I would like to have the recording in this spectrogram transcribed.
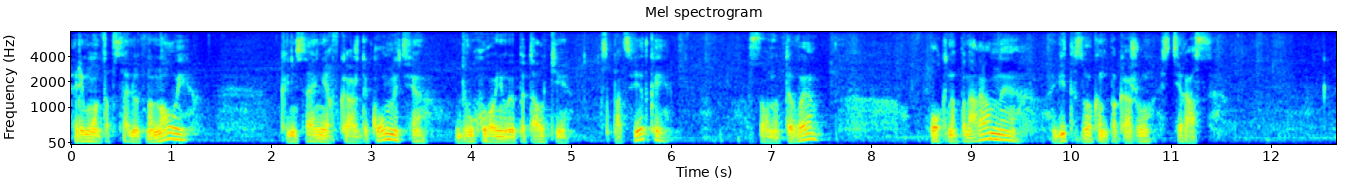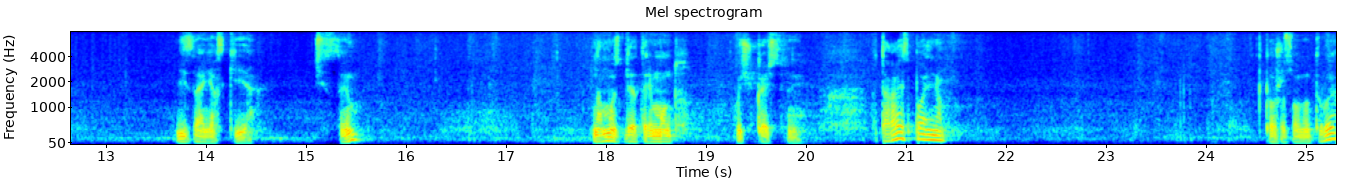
Ремонт абсолютно новый. Кондиционер в каждой комнате. Двухуровневые потолки с подсветкой зона ТВ. Окна панорамные, вид из окон покажу с террасы. Дизайнерские часы. На мой взгляд, ремонт очень качественный. Вторая спальня. Тоже зона ТВ.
